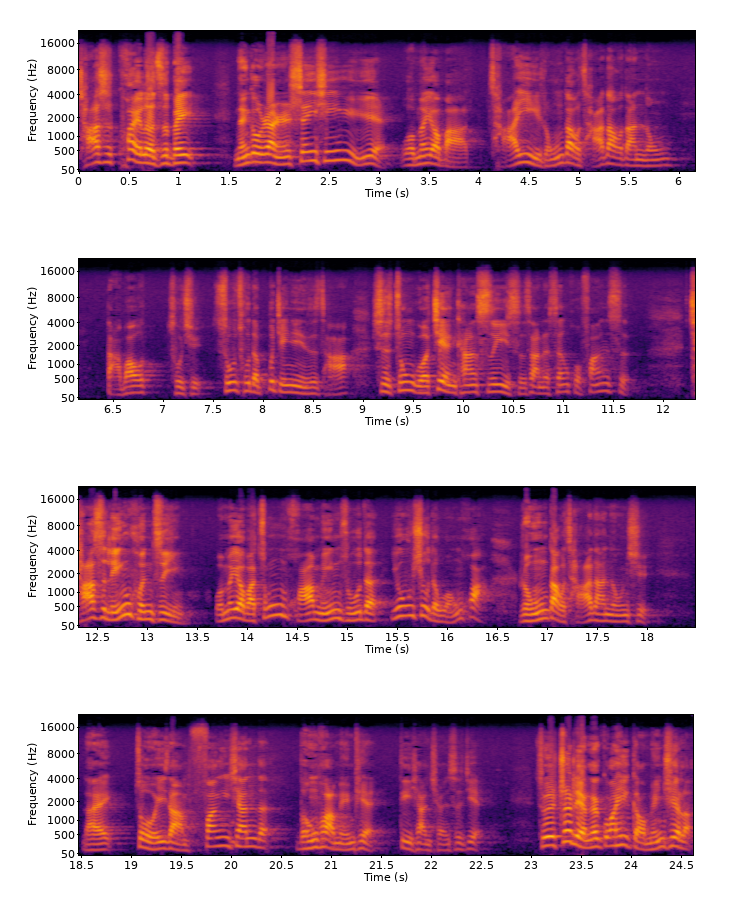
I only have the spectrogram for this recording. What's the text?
茶是快乐之杯，能够让人身心愉悦。我们要把茶艺融到茶道当中，打包出去，输出的不仅仅是茶，是中国健康、诗意、时尚的生活方式。茶是灵魂之饮，我们要把中华民族的优秀的文化融到茶当中去。来作为一张芳香的文化名片递向全世界，所以这两个关系搞明确了，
